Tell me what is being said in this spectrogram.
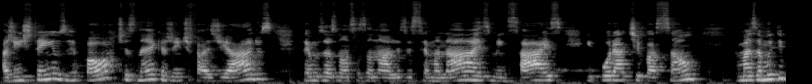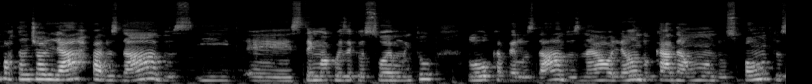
A gente tem os reportes, né, que a gente faz diários, temos as nossas análises semanais, mensais e por ativação, mas é muito importante olhar para os dados e é, se tem uma coisa que eu sou é muito louca pelos dados, né? Olhando cada um dos pontos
